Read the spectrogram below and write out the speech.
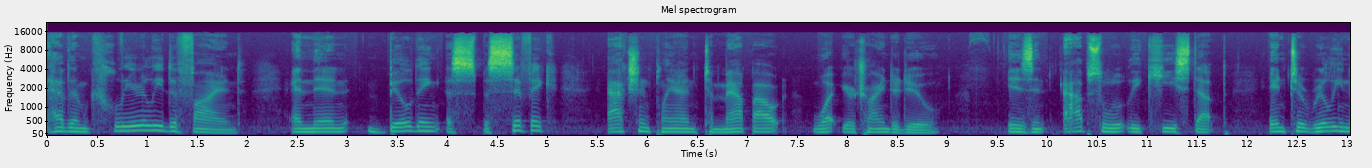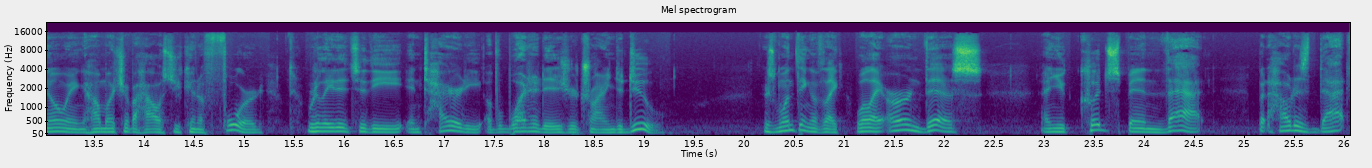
have them clearly defined and then building a specific action plan to map out what you're trying to do is an absolutely key step into really knowing how much of a house you can afford related to the entirety of what it is you're trying to do. There's one thing of like, well, I earned this, and you could spend that but how does that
